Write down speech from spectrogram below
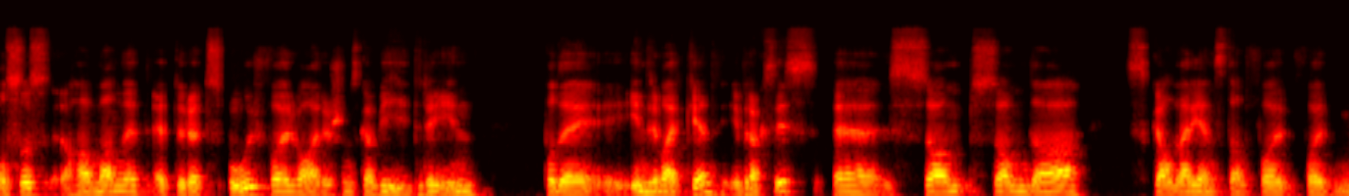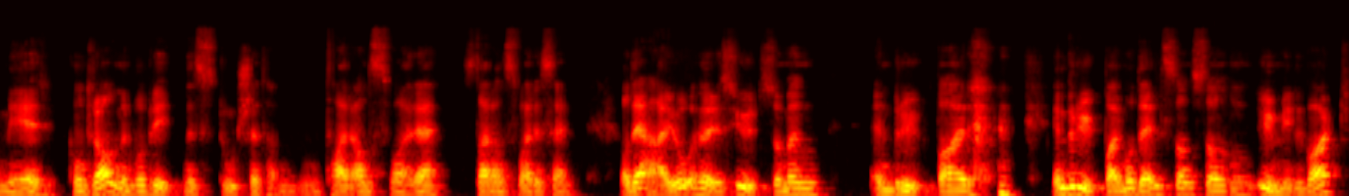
Og så har man et, et, rødt spor for varer som skal videre inn på det indre marked i praksis, eh, som, som, da skal være gjenstand for, for, mer kontroll, men hvor britene stort sett tar ansvaret, tar ansvaret selv. Og Det jo, høres jo ut som en, en, brukbar, en brukbar, modell sånn, sånn umiddelbart.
